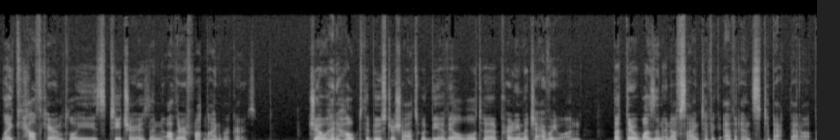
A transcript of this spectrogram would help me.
like healthcare employees, teachers, and other frontline workers. Joe had hoped the booster shots would be available to pretty much everyone, but there wasn't enough scientific evidence to back that up.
